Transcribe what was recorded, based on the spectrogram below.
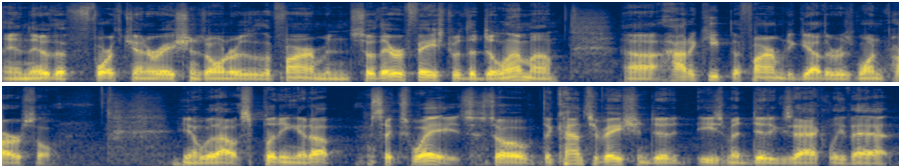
and they're the fourth generation's owners of the farm, and so they were faced with the dilemma uh, how to keep the farm together as one parcel, you know, without splitting it up six ways. So the conservation did, easement did exactly that.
